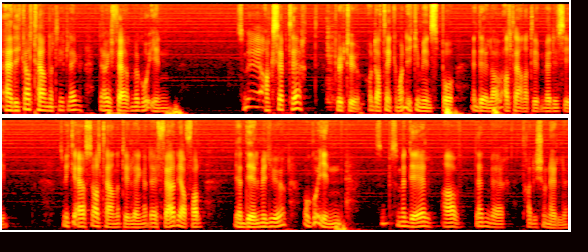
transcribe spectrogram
er det ikke alternativt lenger. Det er i ferd med å gå inn som er akseptert kultur. Og da tenker man ikke minst på en del av alternativ medisin, som ikke er så alternativ lenger. Det er i ferd iallfall i en del miljøer å gå inn som, en del av den mer tradisjonelle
